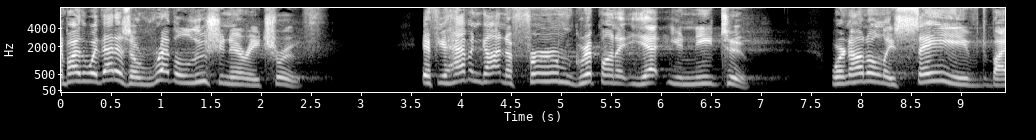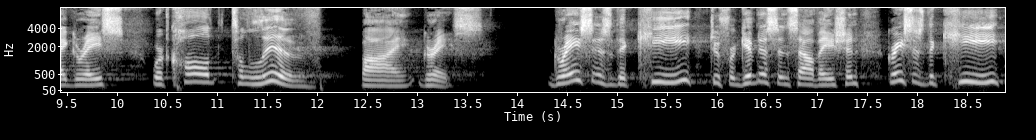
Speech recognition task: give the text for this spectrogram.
And by the way, that is a revolutionary truth. If you haven't gotten a firm grip on it yet, you need to. We're not only saved by grace, we're called to live by grace. Grace is the key to forgiveness and salvation. Grace is the key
